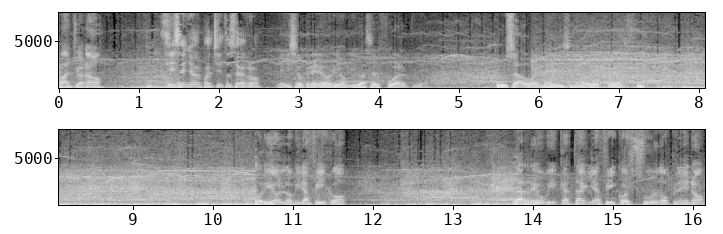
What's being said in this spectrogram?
Pancho, ¿no? Sí señor, Panchito Cerro. Le hizo creer a Orión que iba a ser fuerte. Cruzado al medio y sin embargo fue Orión lo mira fijo. La reubica Tagliafico, es zurdo pleno.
